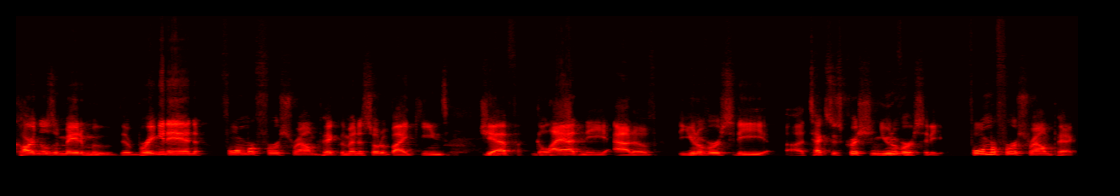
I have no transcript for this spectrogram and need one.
Cardinals have made a move. They're bringing in former first round pick, the Minnesota Vikings, Jeff Gladney out of the University, uh, Texas Christian University, former first round pick.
